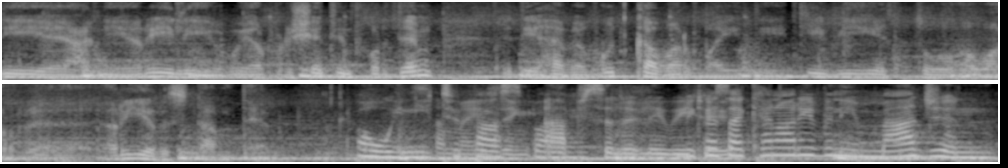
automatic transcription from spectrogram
they uh, really we are appreciating for them. They have a good cover by the TV to our uh, rear stamp there. Oh, we need to pass by. Absolutely, we because do. I cannot even imagine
